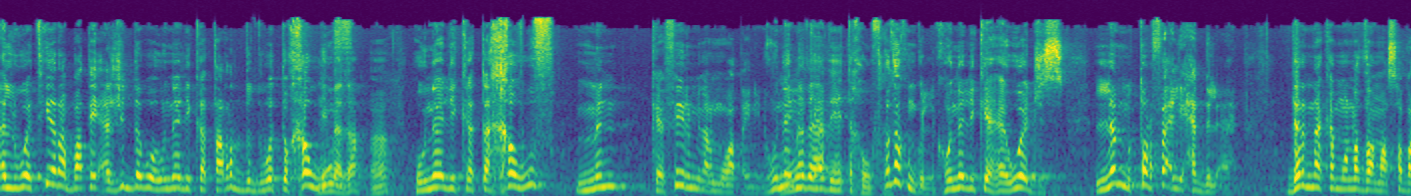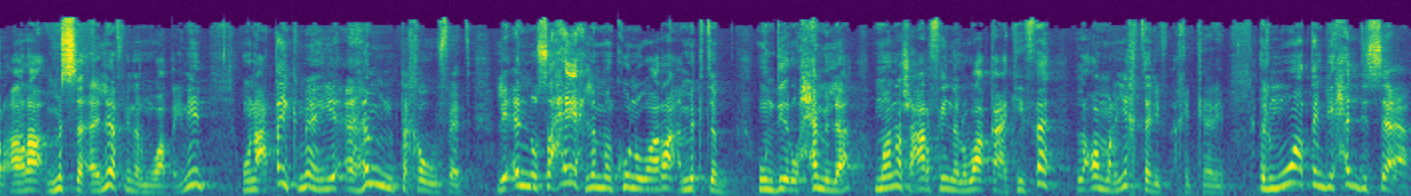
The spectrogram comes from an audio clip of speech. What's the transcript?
الوتيرة بطيئة جدا وهنالك تردد وتخوف لماذا؟ أه؟ هنالك تخوف من كثير من المواطنين هنالك لماذا هذه التخوف؟ هذاك نقول لك هنالك هواجس لم ترفع لحد الآن درنا كمنظمه صبر آراء مس آلاف من المواطنين ونعطيك ما هي أهم التخوفات لأنه صحيح لما نكونوا وراء مكتب ونديروا حملة ماناش عارفين الواقع كيفاه الأمر يختلف أخي الكريم. المواطن لحد الساعة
